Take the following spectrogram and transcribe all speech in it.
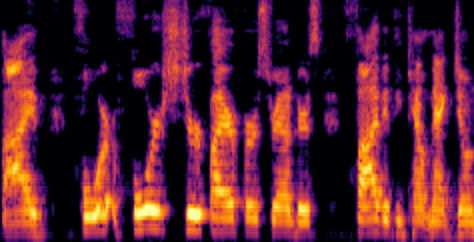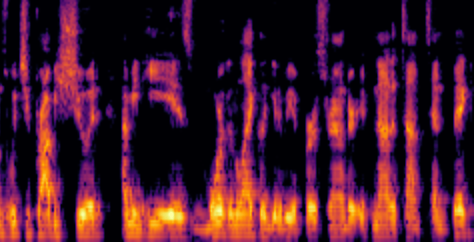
five, four, four surefire first rounders, five if you count Mac Jones, which you probably should. I mean, he is more than likely going to be a first rounder, if not a top 10 pick.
